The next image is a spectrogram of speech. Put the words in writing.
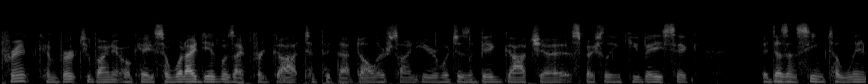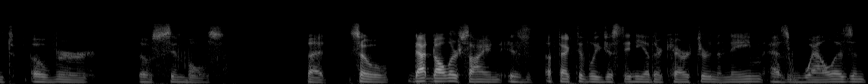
Print, convert to binary. Okay, so what I did was I forgot to put that dollar sign here, which is a big gotcha, especially in QBasic. It doesn't seem to lint over those symbols. But so that dollar sign is effectively just any other character in the name as well as in,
